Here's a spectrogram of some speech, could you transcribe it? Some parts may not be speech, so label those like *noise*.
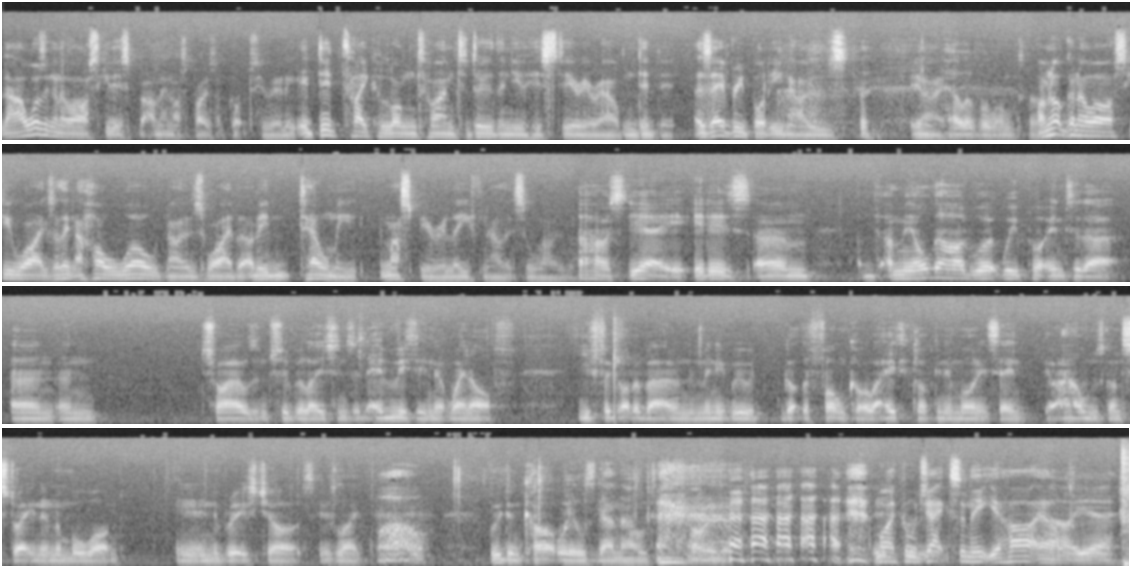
Now, I wasn't going to ask you this, but I mean, I suppose I've got to really. It did take a long time to do the new Hysteria album, didn't it? As everybody knows, you know. *laughs* Hell of a long time. I'm not going to ask you why, because I think the whole world knows why, but I mean, tell me, it must be a relief now that it's all over. Oh, yeah, it, is. Um, I mean, all the hard work we put into that and, and trials and tribulations and everything that went off, you forgot about it the minute we would, got the phone call at 8 o'clock in the morning saying your album's gone straight into number one in, in the British charts. It was like, wow, we've done cartwheels down the hotel corridor. *laughs* Michael Jackson, eat your heart out. Oh, yeah.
